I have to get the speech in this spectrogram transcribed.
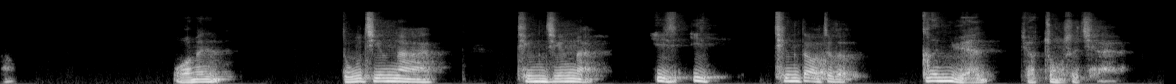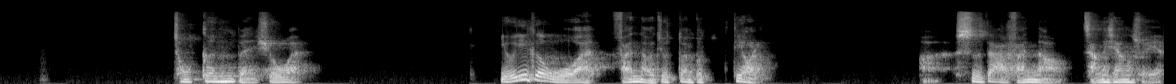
啊，我们读经啊，听经啊，一一听到这个根源，就要重视起来了，从根本修啊。有一个我啊，烦恼就断不掉了。啊，四大烦恼长相随啊。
